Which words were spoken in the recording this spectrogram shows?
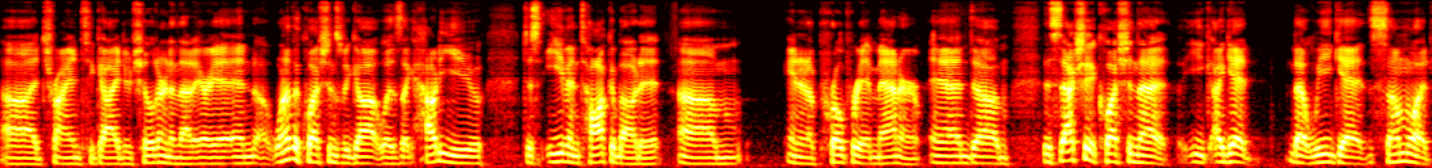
uh, trying to guide your children in that area. And one of the questions we got was like, how do you just even talk about it um, in an appropriate manner? And um, this is actually a question that you, I get that we get somewhat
